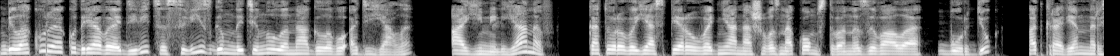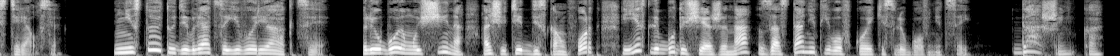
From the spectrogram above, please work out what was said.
Белокурая кудрявая девица с визгом натянула на голову одеяло, а Емельянов которого я с первого дня нашего знакомства называла «бурдюк», откровенно растерялся. Не стоит удивляться его реакции. Любой мужчина ощутит дискомфорт, если будущая жена застанет его в койке с любовницей. «Дашенька»,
